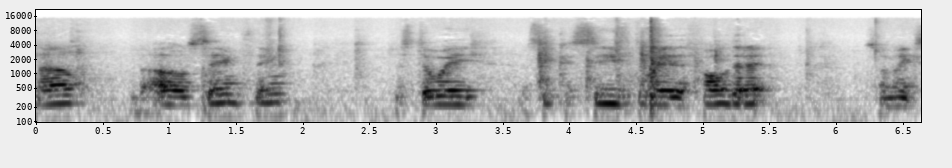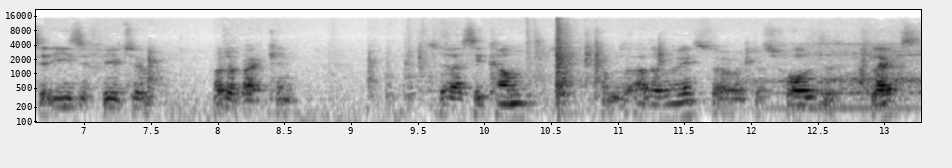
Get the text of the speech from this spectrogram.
Now the other same thing. Just the way, as you can see, the way they folded it. So it makes it easy for you to put it back in. So as it comes, comes the other way. So it just fold the flex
